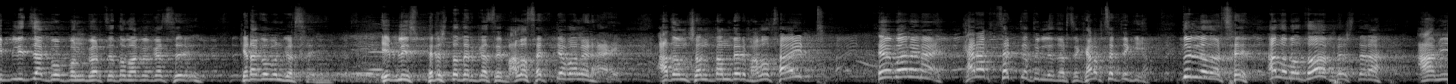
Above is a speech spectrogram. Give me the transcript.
ইবলিস যা গোপন করছে তোমাকে কাছে কেটা গোপন করছে? ইবলিস ফেরেস্তাদের কাছে ভালো সাইডটা বলে নাই, আদম সন্তানদের ভালো সাইড এ বলে খারাপ তুলে ধরছে, খারাপ কি? ধরছে। আল্লাহ বলতো ফেরেস্তারা আমি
